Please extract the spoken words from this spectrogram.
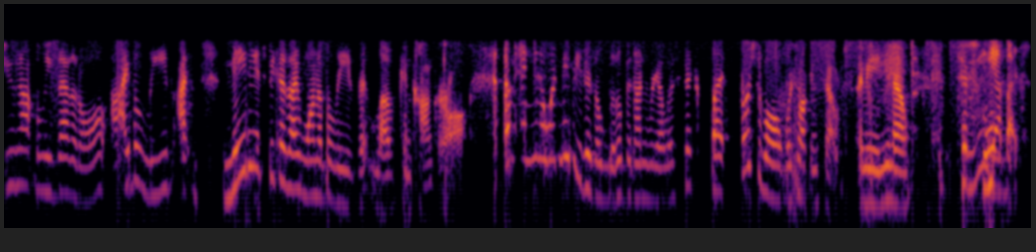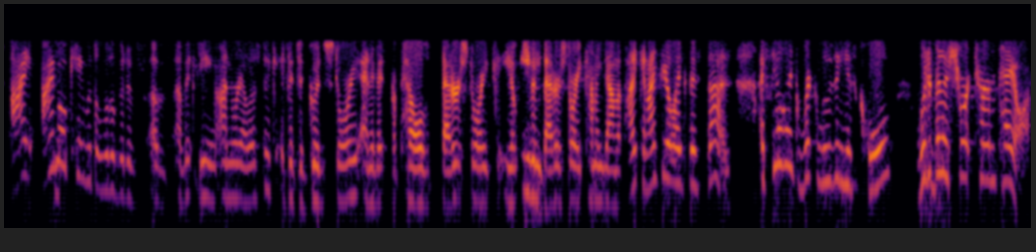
do not believe that at all. I believe I maybe it's because I want to believe that love can conquer all. Um, and you know what? Maybe it is a little bit unrealistic. But first of all, we're talking soaps. I mean, you know, to me, Yeah, but I I'm okay with a little bit of, of of it being unrealistic if it's a good story and if it propels better story, you know, even better story coming down the pike. And I feel like this does. I feel like Rick losing his cool would have been a short term payoff.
